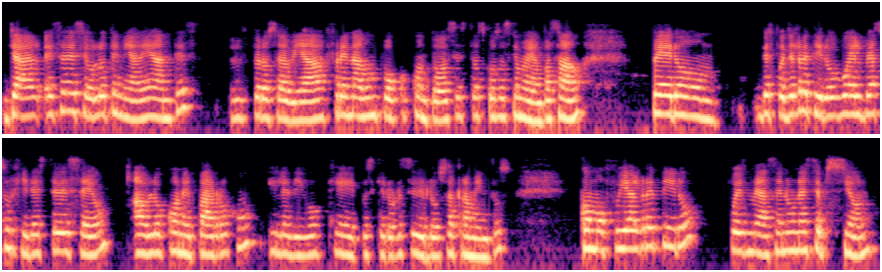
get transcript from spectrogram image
ya ese deseo lo tenía de antes, pero se había frenado un poco con todas estas cosas que me habían pasado, pero después del retiro vuelve a surgir este deseo, hablo con el párroco y le digo que pues quiero recibir los sacramentos. Como fui al retiro, pues me hacen una excepción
